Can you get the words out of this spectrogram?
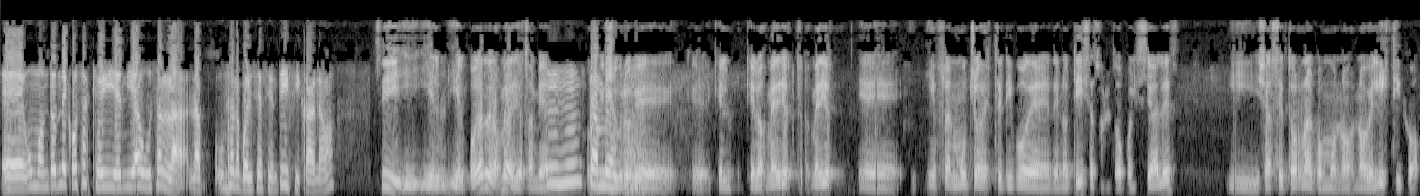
eh, un montón de cosas que hoy en día usan la, la usa la policía científica, ¿no? Sí, y, el, y el poder de los medios también. también. Yo creo que, que, que los medios, los medios eh, inflan mucho este tipo de, noticias, sobre todo policiales, y ya se torna como novelístico.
